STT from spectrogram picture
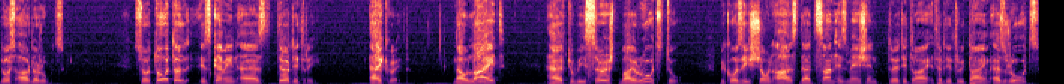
Those are the roots. So total is coming as 33. Accurate. Now light have to be searched by roots too. Because he's shown us that sun is mentioned 33, 33 times as roots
